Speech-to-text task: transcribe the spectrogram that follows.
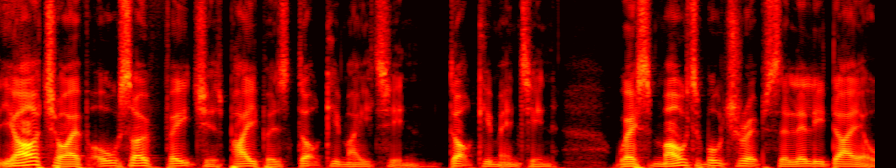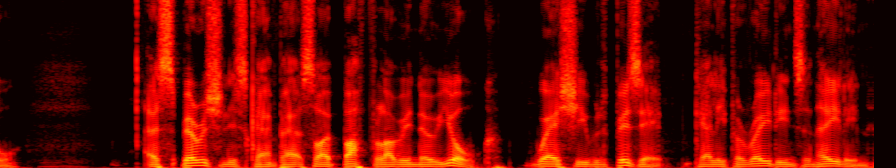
The archive also features papers documenting documenting West's multiple trips to Lily Dale, a spiritualist camp outside Buffalo in New York, where she would visit Kelly for readings and healing.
